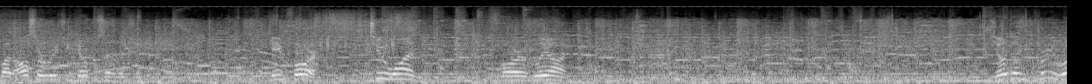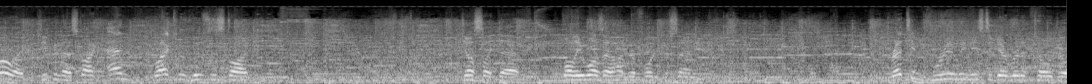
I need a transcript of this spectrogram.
but also reaching kill percentage. Game 4, 2-1 for Leon. Joe doing pretty well at keeping that stock, and Blacksmith loses stock just like that. Well, he was at 140%. Red Team really needs to get rid of Tojo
